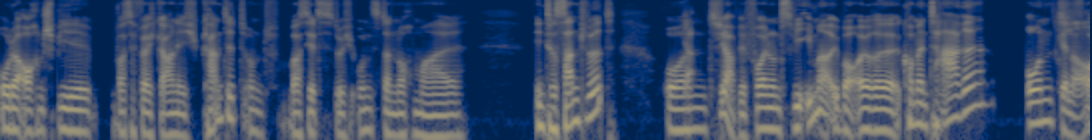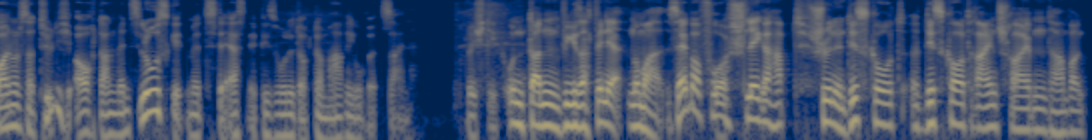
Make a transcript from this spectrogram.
Oder auch ein Spiel, was ihr vielleicht gar nicht kanntet und was jetzt durch uns dann nochmal interessant wird. Und ja. wir freuen uns wie immer über eure Kommentare und Genau. freuen uns natürlich auch dann, wenn es losgeht mit der ersten Episode Dr. Mario wird sein. Richtig. Und dann, wie gesagt, wenn ihr nochmal selber Vorschläge habt, schön in Discord, äh, Discord reinschreiben. Da haben wir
